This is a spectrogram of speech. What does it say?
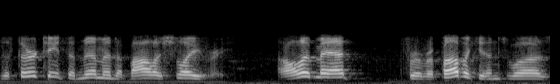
the Thirteenth Amendment abolished slavery. All it meant for Republicans was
